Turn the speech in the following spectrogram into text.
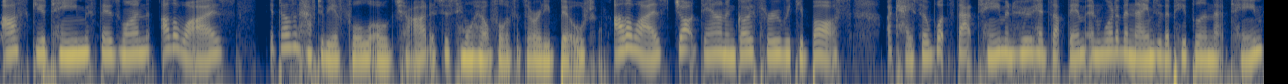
Ask your team if there's one. Otherwise, it doesn't have to be a full org chart. It's just more helpful if it's already built. Otherwise, jot down and go through with your boss. Okay, so what's that team and who heads up them and what are the names of the people in that team?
